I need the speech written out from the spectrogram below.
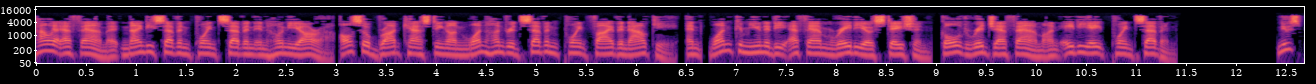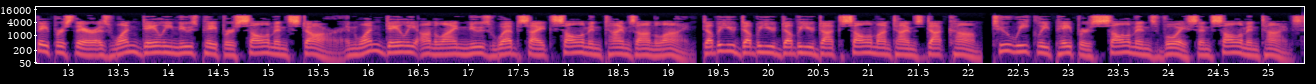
Paua FM at 97.7 in Honiara also broadcasting on 107.5 in Auki, and, one community FM radio station, Gold Ridge FM on 88.7, Newspapers There is one daily newspaper Solomon Star and one daily online news website Solomon Times Online www.solomontimes.com, two weekly papers Solomon's Voice and Solomon Times,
